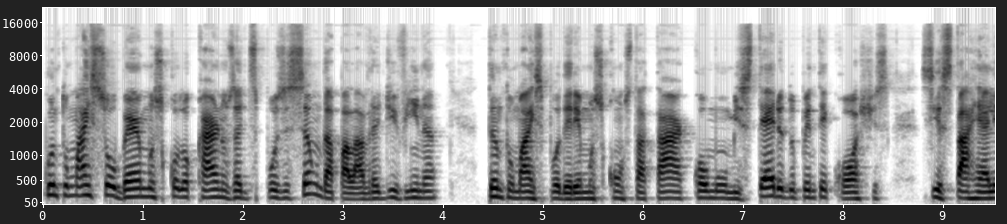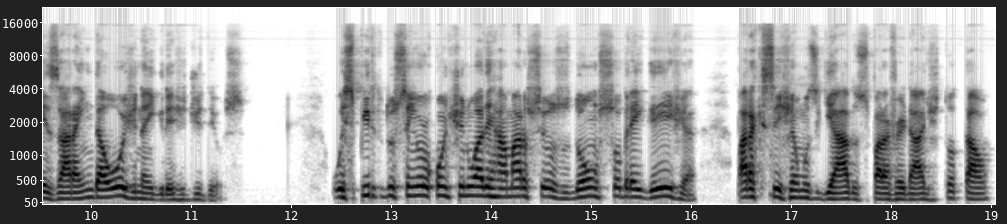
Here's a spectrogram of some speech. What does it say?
Quanto mais soubermos colocar-nos à disposição da palavra divina, tanto mais poderemos constatar como o mistério do Pentecostes se está a realizar ainda hoje na Igreja de Deus. O Espírito do Senhor continua a derramar os seus dons sobre a Igreja para que sejamos guiados para a verdade total,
